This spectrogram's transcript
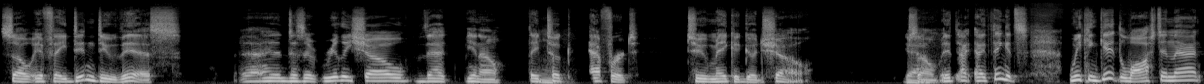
So if they didn't do this, uh, does it really show that you know they mm. took effort to make a good show? Yeah. So it, I, I think it's we can get lost in that,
